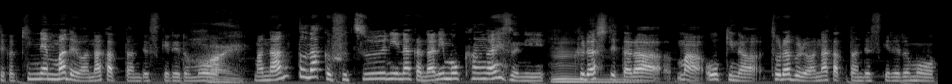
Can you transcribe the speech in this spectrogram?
っていうか近年まではなかったんですけれども、はいまあなんとなく普通になんか何も考えずに暮らしてたら、まあ大きなトラブルはなかったんですけれども、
